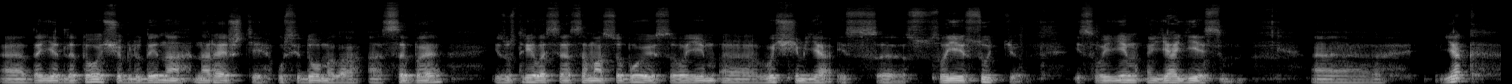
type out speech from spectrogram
е, дає для того, щоб людина нарешті усвідомила е, себе і зустрілася сама з собою, з своїм е, вищим я, із е, своєю суттю, із своїм я єсмь. Е, Як, е,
